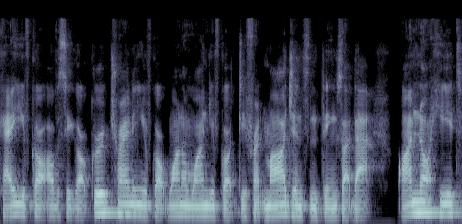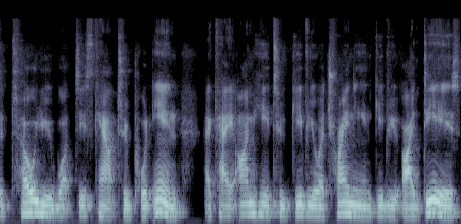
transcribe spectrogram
Okay. You've got obviously got group training, you've got one on one, you've got different margins and things like that. I'm not here to tell you what discount to put in. Okay. I'm here to give you a training and give you ideas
